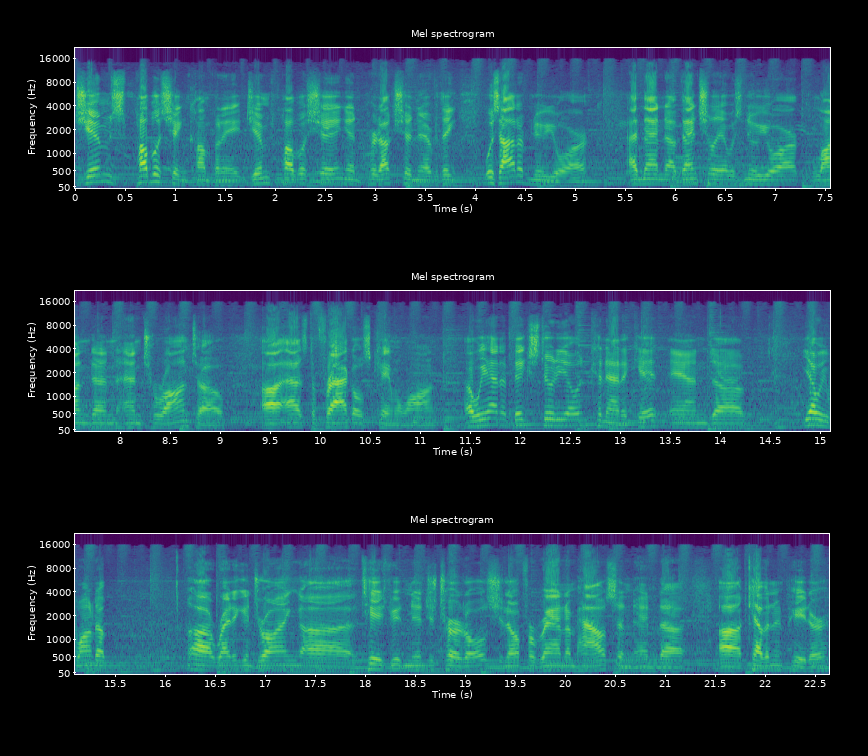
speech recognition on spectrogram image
Jim's publishing company, Jim's publishing and production and everything, was out of New York. And then eventually it was New York, London, and Toronto uh, as the Fraggles came along. Uh, we had a big studio in Connecticut, and yeah, we wound up uh, writing and drawing uh, Teenage Mutant Ninja Turtles, you know, for Random House and, and uh, uh, Kevin and Peter.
